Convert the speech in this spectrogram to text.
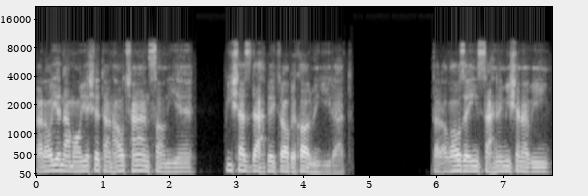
برای نمایش تنها چند ثانیه بیش از ده بیت را به کار می‌گیرد. در آغاز این صحنه میشنویم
